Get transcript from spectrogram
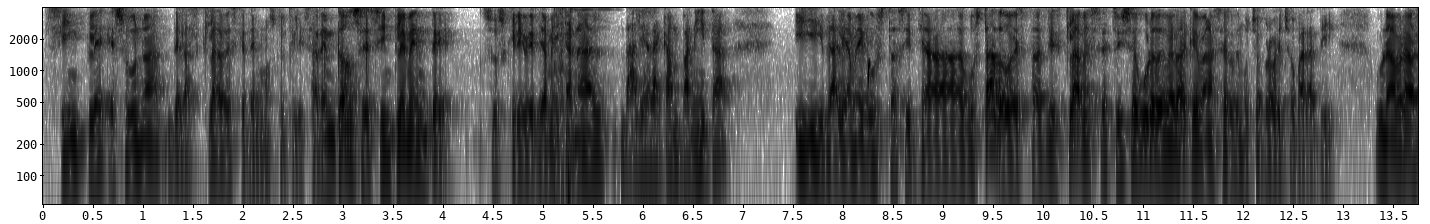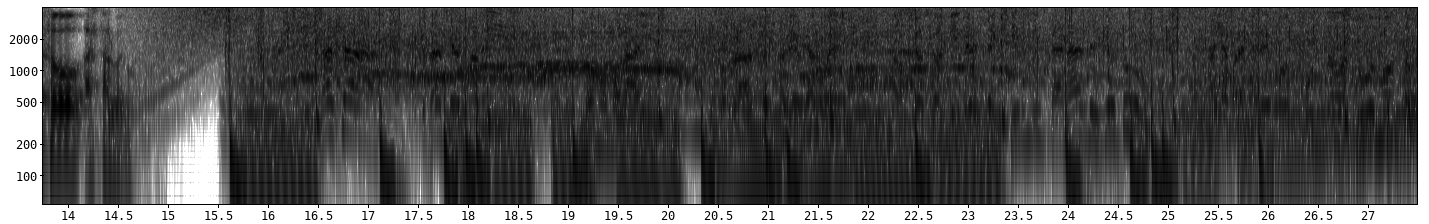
simple es una de las claves que tenemos que utilizar. Entonces, simplemente suscríbete a mi canal, dale a la campanita y dale a me gusta si te ha gustado estas 10 claves. Estoy seguro de verdad que van a ser de mucho provecho para ti. Un abrazo, hasta luego. Gracias, No seguir mi canal de YouTube. Ahí aprenderemos juntos un montón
